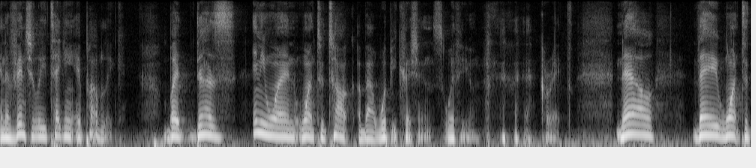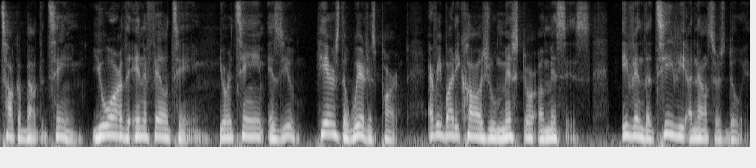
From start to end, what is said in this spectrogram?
and eventually taking it public. But does anyone want to talk about whoopee cushions with you? Correct. Now they want to talk about the team. You are the NFL team. Your team is you. Here's the weirdest part everybody calls you Mr. or Mrs. Even the TV announcers do it.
